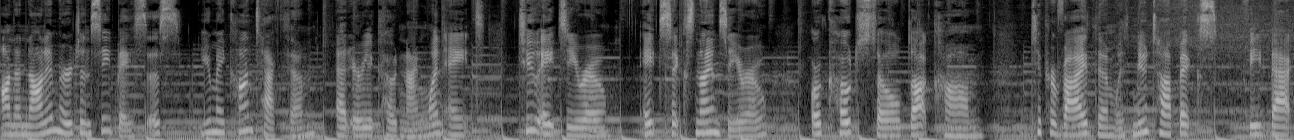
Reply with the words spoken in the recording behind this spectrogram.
On a non emergency basis, you may contact them at area code 918 280 8690 or coachsoul.com to provide them with new topics, feedback,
